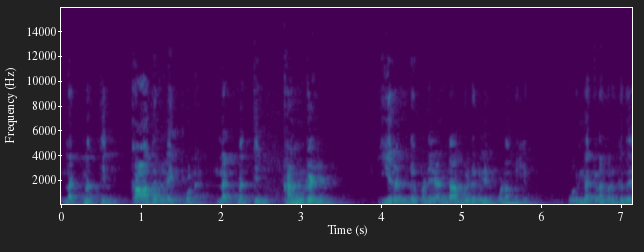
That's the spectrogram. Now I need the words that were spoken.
லக்னத்தின் காதுகளைப் போல லக்னத்தின் கண்கள் இரண்டு பனிரெண்டாம் வீடுகளைப் போல அமையும். ஒரு லக்னம் இருக்குது.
